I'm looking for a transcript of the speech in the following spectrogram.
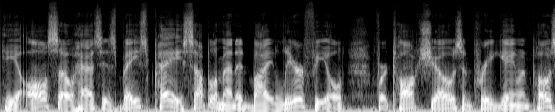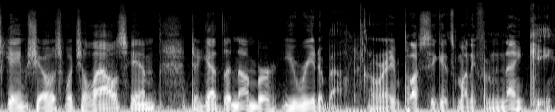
He also has his base pay supplemented by Learfield for talk shows and pregame and postgame shows, which allows him to get the number you read about. All right. Plus, he gets money from Nike.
